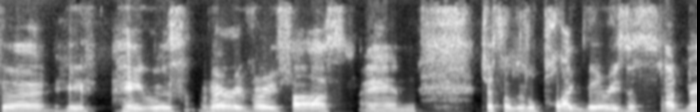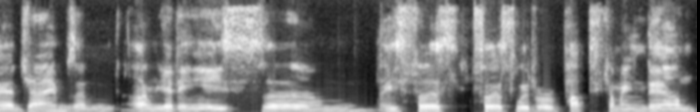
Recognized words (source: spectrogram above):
uh, he he was very very fast. And just a little plug there, he's a stud now, James, and I'm getting his um, his first first litter of pups coming down.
